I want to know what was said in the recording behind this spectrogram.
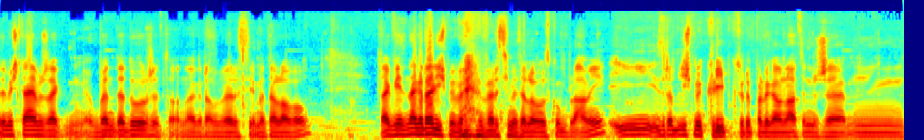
I myślałem, że jak, jak będę duży, to nagram wersję metalową. Tak więc nagraliśmy wersję metalową z kumplami i zrobiliśmy klip, który polegał na tym, że mm,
